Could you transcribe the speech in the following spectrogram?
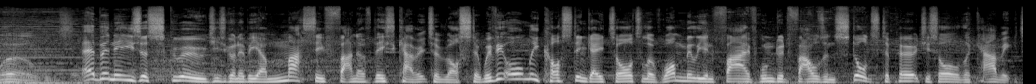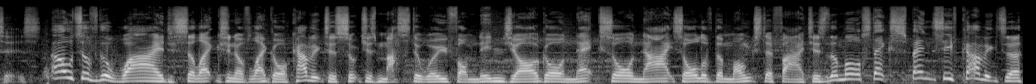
Worlds. Ebenezer Scrooge is going to be a massive fan of this character roster, with it only costing a total of 1,500,000 studs to purchase all the characters. Out of the wide selection of LEGO characters such as Master Wu from Ninjago, Nexo, Knights, all of the monster fighters, the most expensive character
